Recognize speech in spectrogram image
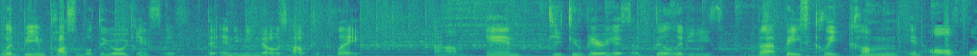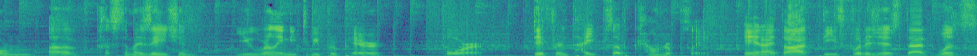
would be impossible to go against if the enemy knows how to play. Um, and due to various abilities that basically come in all form of customization, you really need to be prepared for different types of counterplay. And I thought these footages that was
